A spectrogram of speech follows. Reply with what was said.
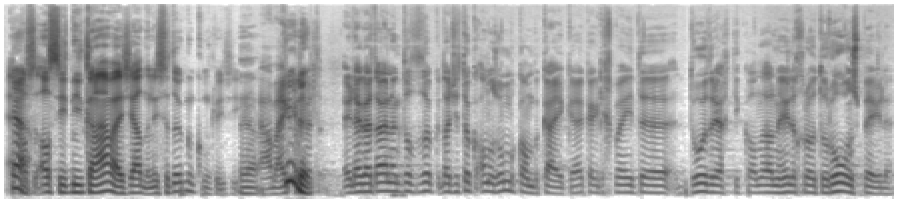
En Ja. als, als hij het niet kan aanwijzen, ja, dan is dat ook een conclusie. Ja. Ja, maar ik denk, ik denk uiteindelijk dat, het ook, dat je het ook andersom kan bekijken. hè. Kijk, de gemeente Dordrecht die kan daar een hele grote rol in spelen.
